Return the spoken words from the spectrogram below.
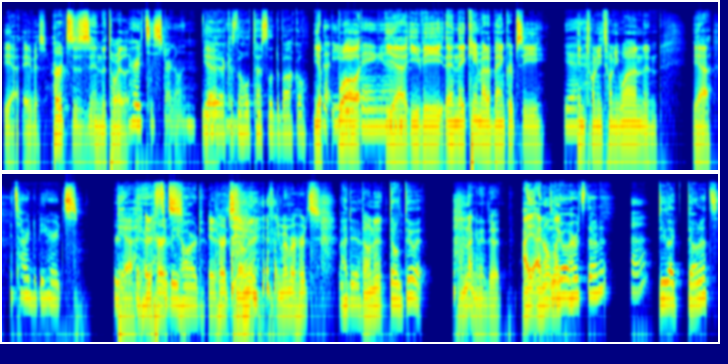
yeah, Avis. Hertz is in the toilet. Hertz is struggling. Yeah, Yeah. yeah, because the whole Tesla debacle. Yep. The EV well, thing. yeah. Yeah. EV, and they came out of bankruptcy Yeah. in 2021, and yeah, it's hard to be Hertz. Yeah, it it hurts, hurts. to be hard. it hurts, don't it? you remember Hertz, I do. don't it? Don't do it. I'm not gonna do it. I I don't Do you like. know what hurts donut? Huh? Do you like donuts?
